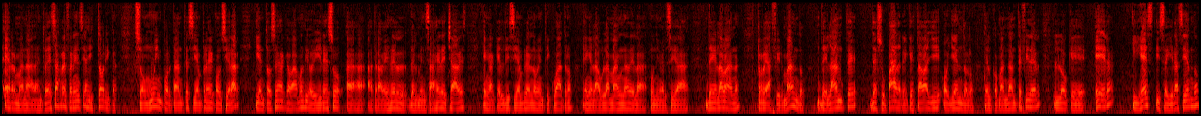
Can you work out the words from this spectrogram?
hermanadas. Entonces esas referencias históricas son muy importantes siempre de considerar y entonces acabamos de oír eso a, través del, del, mensaje de Chávez en aquel diciembre del 94 en el aula magna de la Universidad de La Habana, reafirmando delante de su padre que estaba allí oyéndolo, el comandante Fidel, lo que era y es y seguirá siendo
